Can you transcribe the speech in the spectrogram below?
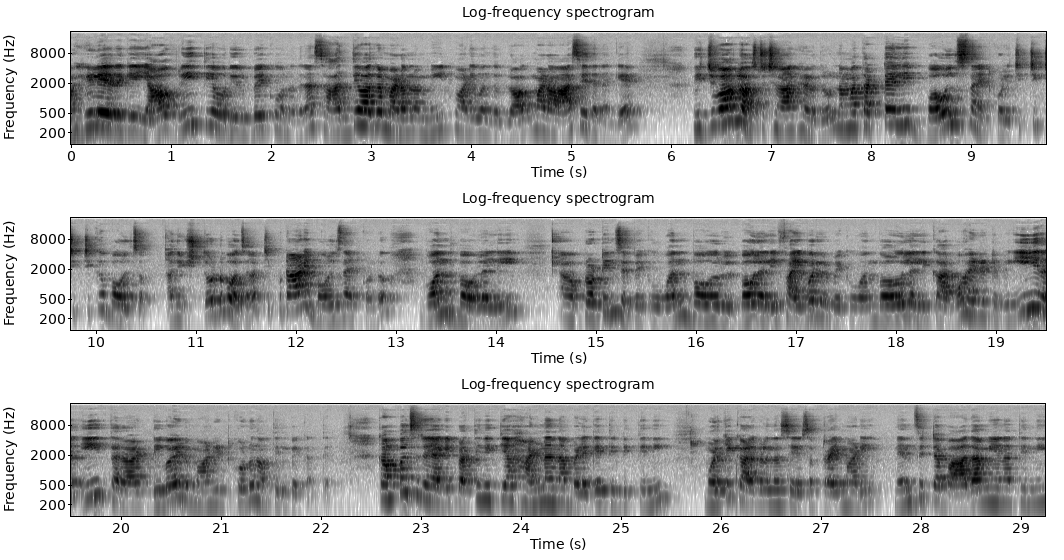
ಮಹಿಳೆಯರಿಗೆ ಯಾವ ರೀತಿ ಅವ್ರು ಇರಬೇಕು ಅನ್ನೋದನ್ನ ಸಾಧ್ಯವಾದ್ರೆ ಮೇಡಮ್ನ ಮೀಟ್ ಮಾಡಿ ಒಂದು ಬ್ಲಾಗ್ ಮಾಡೋ ಆಸೆ ಇದೆ ನನಗೆ ನಿಜವಾಗ್ಲೂ ಅಷ್ಟು ಚೆನ್ನಾಗಿ ಹೇಳಿದ್ರು. ನಮ್ಮ ತಟ್ಟೆಯಲ್ಲಿ ಬೌಲ್ಸ್ನ ಇಟ್ಕೊಳ್ಳಿ. ಚಿಕ್ಕ ಚಿಕ್ಕ ಚಿಕ್ಕ ಚಿಕ್ಕ ಬೌಲ್ಸು ಅದು ಇಷ್ಟು ದೊಡ್ಡ ಬೌಲ್ಸ್ ಅಲ್ಲ ಚಿಕ್ಕ ಪುಟಾಣಿ ಬೌಲ್ಸ್ನ ಇಟ್ಕೊಂಡು ಒಂದು ಬೌಲಲ್ಲಿ ಪ್ರೋಟೀನ್ಸ್ ಇರಬೇಕು, ಒಂದು ಬೌಲ್ ಬೌಲಲ್ಲಿ ಫೈಬರ್ ಇರಬೇಕು, ಒಂದು ಬೌಲಲ್ಲಿ ಕಾರ್ಬೋಹೈಡ್ರೇಟ್ ಇರಬೇಕು, ಈ ಈ ಥರ ಡಿವೈಡ್ ಮಾಡಿಟ್ಕೊಂಡು ನಾವು ತಿನ್ಬೇಕಂತೆ. ಕಂಪಲ್ಸರಿಯಾಗಿ ಪ್ರತಿನಿತ್ಯ ಹಣ್ಣನ್ನು ಬೆಳಗ್ಗೆ ತಿಂಡಿ ತಿನ್ನಿ. ಮೊಳಕೆ ಕಾಳುಗಳನ್ನು ಸೇವಿಸೋಕೆ ಟ್ರೈ ಮಾಡಿ. ನೆನೆಸಿಟ್ಟ ಬಾದಾಮಿಯನ್ನು ತಿನ್ನಿ.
